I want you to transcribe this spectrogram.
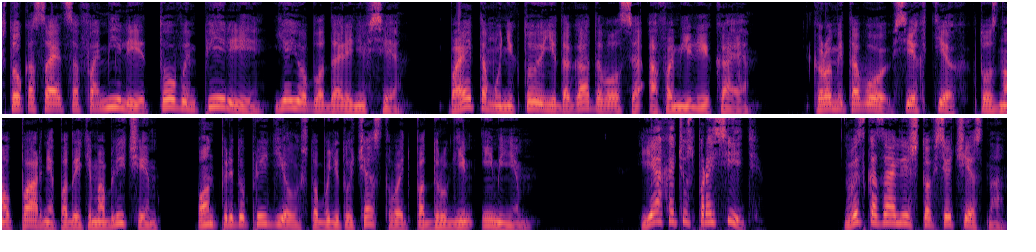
Что касается фамилии, то в империи ею обладали не все. Поэтому никто и не догадывался о фамилии Кая. Кроме того, всех тех, кто знал парня под этим обличием, он предупредил, что будет участвовать под другим именем. «Я хочу спросить. Вы сказали, что все честно.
